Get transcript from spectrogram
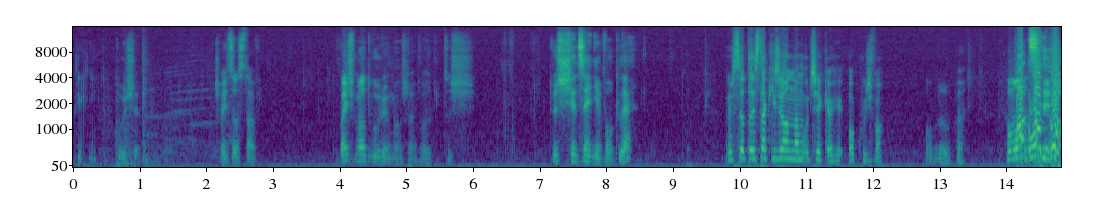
Kliknij. Guzie. Czekaj, zostaw. Wejdźmy od góry może, bo coś... Tu jest siedzenie w ogóle? Wiesz co, to jest taki, że on nam ucieka. chy- O kuźwa. O dupę. Ła, łap go!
